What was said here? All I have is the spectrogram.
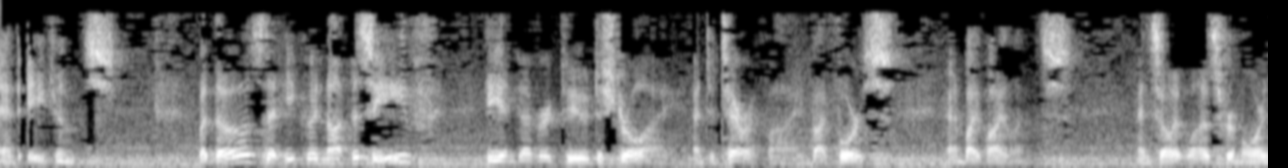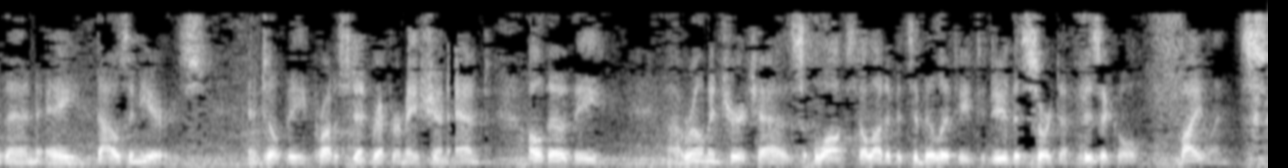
and agents. But those that he could not deceive, he endeavored to destroy and to terrify by force and by violence. And so it was for more than a thousand years until the Protestant Reformation. And although the uh, Roman Church has lost a lot of its ability to do this sort of physical violence,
